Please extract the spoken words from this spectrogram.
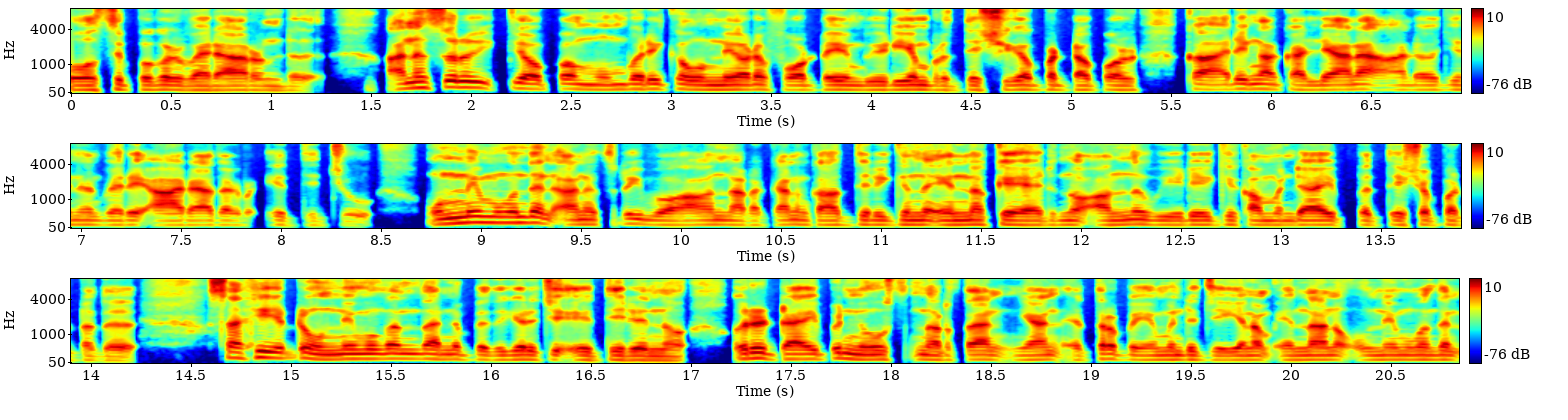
ഗോസിപ്പുകൾ വരാറുണ്ട്. അനുശ്രീക്കൊപ്പം മുമ്പൊരിക്കൽ ഉണ്ണിയുടെ ഫോട്ടോയും വീഡിയോയും പ്രത്യക്ഷിക്കപ്പെട്ടപ്പോൾ കാര്യങ്ങൾ കല്യാണ ആലോചന വരെ ആരാധകർ എത്തിച്ചു. ഉണ്ണി അനുശ്രീ വിവാഹം നടക്കാൻ കാത്തിരിക്കുന്നു എന്നൊക്കെയായിരുന്നു അന്ന് വീഡിയോയ്ക്ക് കമന്റായി പ്രത്യക്ഷപ്പെട്ടത്. സഹിയുടെ ഉണ്ണിമുഖം തന്നെ പ്രതികരിച്ച് എത്തിയിരുന്നു. ഒരു ടൈപ്പ് ന്യൂസ് നടത്താൻ ഞാൻ എത്ര പേയ്മെന്റ് ചെയ്യണം എന്നാണ് ഉണ്ണിമുഖൻ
